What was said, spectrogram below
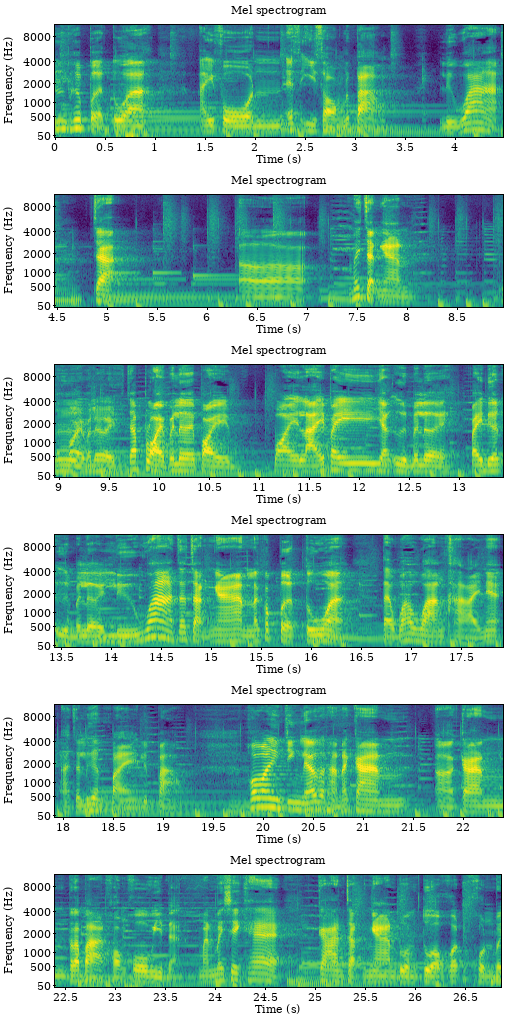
นต์เพื่อเปิดตัว iPhone SE 2 หรือเปล่า หรือว่าจะเอ่อ ไม่จัดงานปล่อยไปเลย จะปล่อยไปเลยปล่อยปล่อยไหลไปอย่างอื่นไปเลย ไปเดือนอื่นไปเลย หรือว่าจะจัดงานแล้วก็เปิดตัว แต่ว่าวางขายเนี่ยอาจจะเลื่อนไปหรือเปล่า เพราะว่าจริง ๆ แล้วสถานการณ์อ่าการระบาดของโควิดอะมันไม่ใช่แค่การจัดงานรวมตัวคนคนไว้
